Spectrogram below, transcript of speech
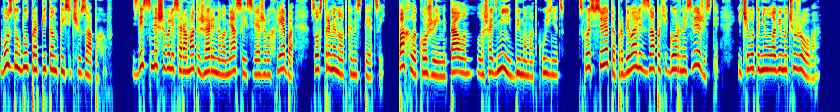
Воздух был пропитан тысячью запахов. Здесь смешивались ароматы жареного мяса и свежего хлеба с острыми нотками специй. Пахло кожей и металлом, лошадьми и дымом от кузнец. Сквозь все это пробивались запахи горной свежести и чего-то неуловимо чужого.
